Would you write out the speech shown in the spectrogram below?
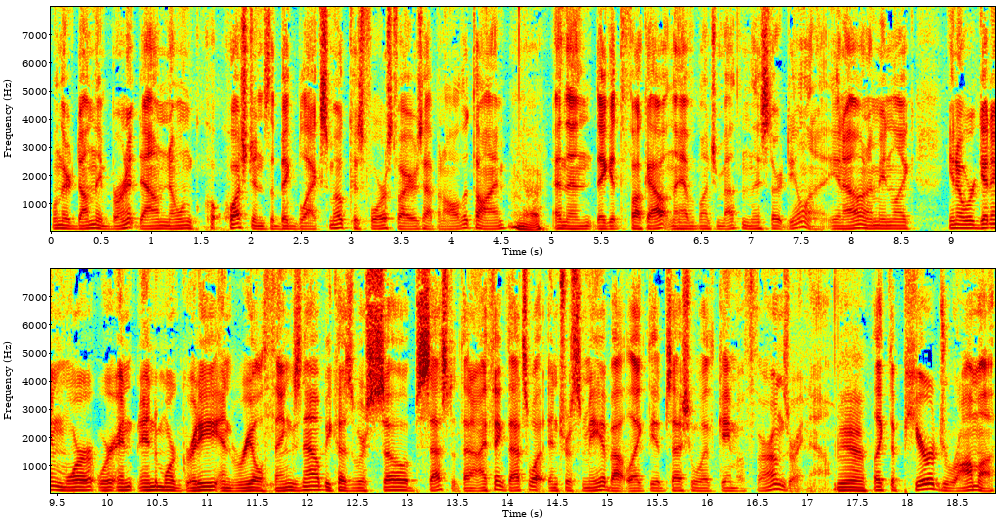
When they're done, they burn it down. No one qu- questions the big black smoke because forest fires happen all the time. Yeah. And then they get the fuck out and they have a bunch of meth and they start dealing it, you know? And I mean, like, you know, we're getting more, we're in, into more gritty and real things now because we're so obsessed with that. I think that's what interests me about, like, the obsession with Game of Thrones right now Yeah. like the pure drama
